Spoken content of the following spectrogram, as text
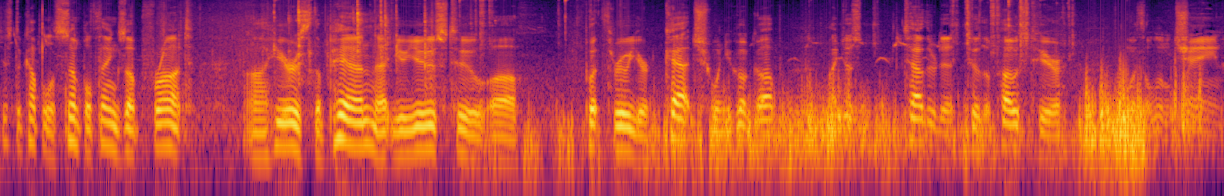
Just a couple of simple things up front. Uh, here's the pin that you use to uh, put through your catch when you hook up. I just tethered it to the post here with a little chain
